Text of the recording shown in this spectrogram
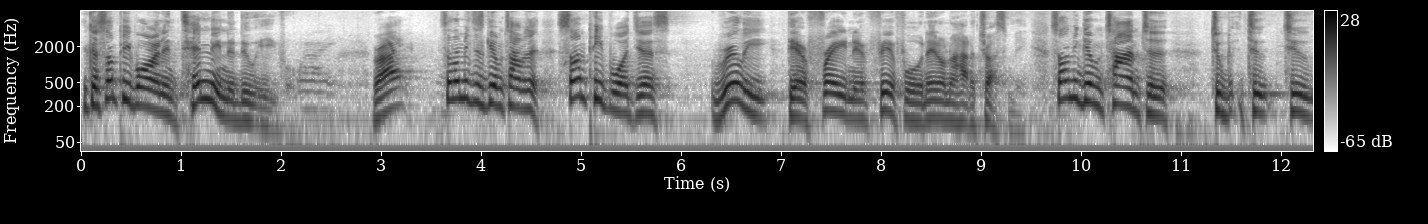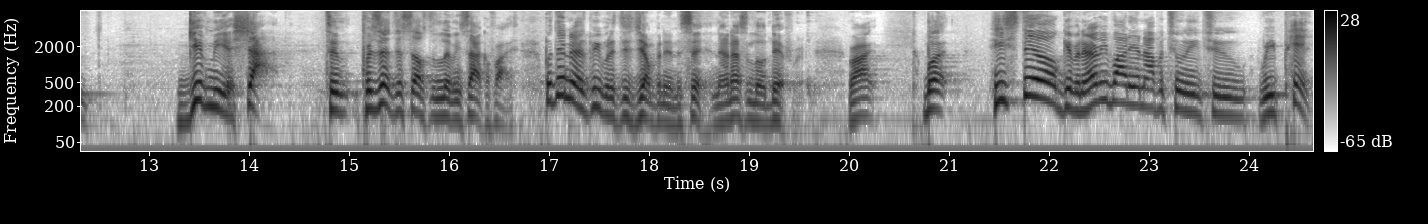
Because some people aren't intending to do evil. Right. right? So let me just give them time to say. Some people are just really, they're afraid and they're fearful and they don't know how to trust me. So let me give them time to, to, to, to give me a shot to present themselves to a living sacrifice. But then there's people that's just jumping into sin. Now that's a little different, right? But He's still giving everybody an opportunity to repent,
